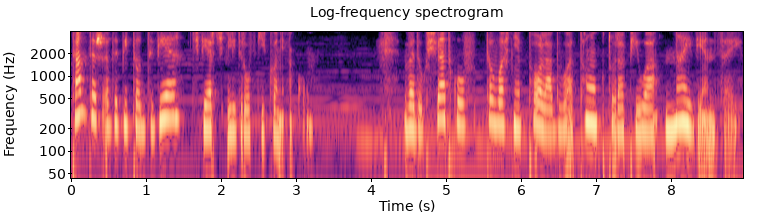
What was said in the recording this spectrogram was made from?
Tam też wypito dwie ćwierć litrówki koniaku. Według świadków to właśnie Pola była tą, która piła najwięcej.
